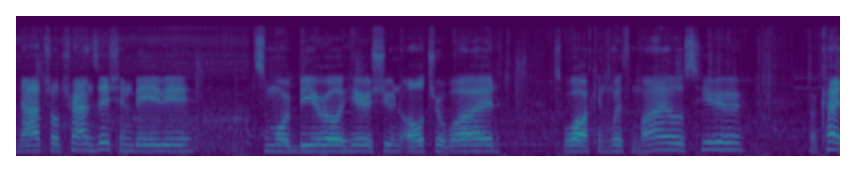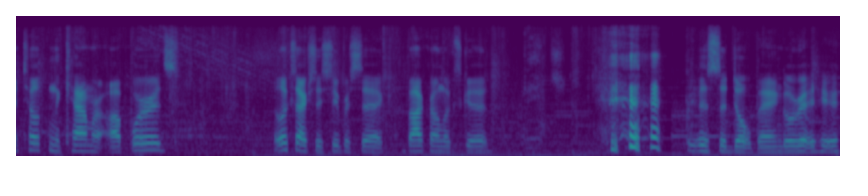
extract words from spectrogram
Natural transition, baby. Some more B-roll here, shooting ultra wide. Just walking with Miles here. We're kind of tilting the camera upwards. It looks actually super sick. Background looks good. this is a dope angle right here.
